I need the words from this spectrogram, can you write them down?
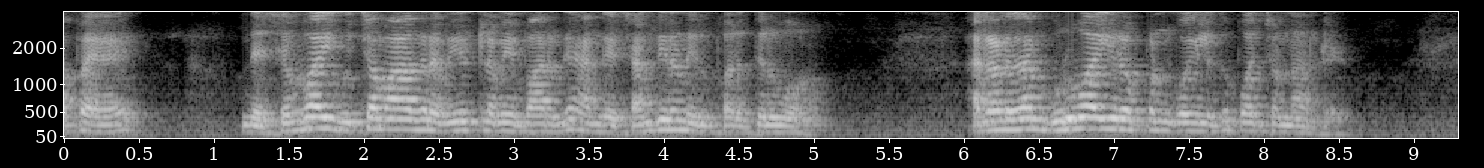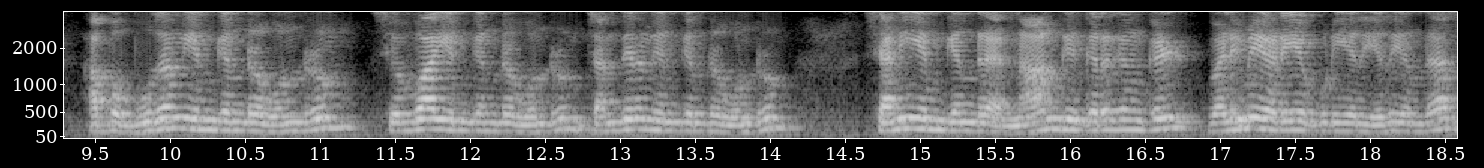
அப்போ இந்த செவ்வாய் உச்சமாகிற வீட்டில் போய் பாருங்கள் அங்கே சந்திரன் இருப்பார் திருவோணம். அதனால தான் குருவாயூரப்பன் கோயிலுக்கு போய் சொன்னார்கள். அப்போ புதன் என்கின்ற ஒன்றும் செவ்வாய் என்கின்ற ஒன்றும் சந்திரன் என்கின்ற ஒன்றும் சனி என்கின்ற நான்கு கிரகங்கள் வலிமை அடையக்கூடியது எது என்றால்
